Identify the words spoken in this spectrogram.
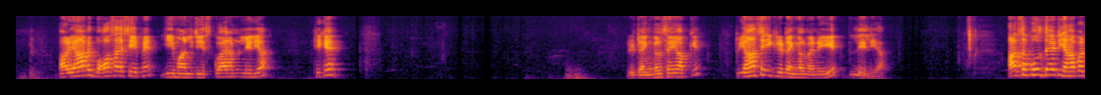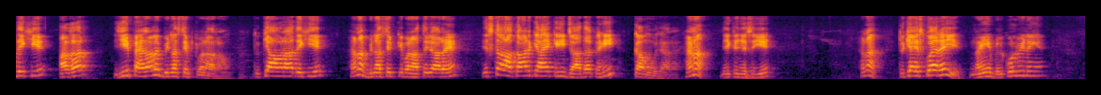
और यहाँ पे बहुत सारे शेप हैं। ये मान लीजिए स्क्वायर हमने ले लिया, ठीक है? रिटेंगल्स हैं आपके। तो यहाँ से एक रिटेंगल मैंने ये ले लिया। अब सपोज़ दैट यहाँ पर देखिए, अगर ये पहला मैं बिना शिफ्ट बना रहा हूँ तो क्या हो रहा है देखिए, है ना, बिना शिफ्ट के बनाते जा रहे हैं। इसका आकार क्या है? कहीं ज़्यादा, कहीं कम हो जा रहा है है ना? देखिए जैसे ये, है ना? तो क्या स्क्वायर है ये? नहीं है बिल्कुल भी नहीं है।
